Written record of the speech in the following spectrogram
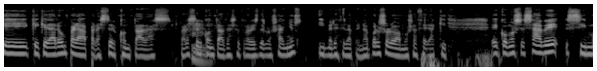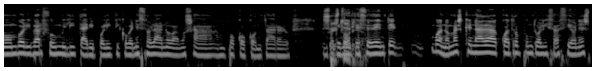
que, que quedaron para, para ser contadas, para ser Mm. contadas a través de los años y merece la pena. Por eso lo vamos a hacer aquí. Eh, como se sabe, Simón Bolívar fue un militar y político venezolano. Vamos a un poco contar un Su pequeño historia. antecedente. Bueno, más que nada cuatro puntualizaciones,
